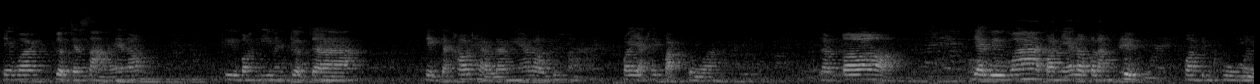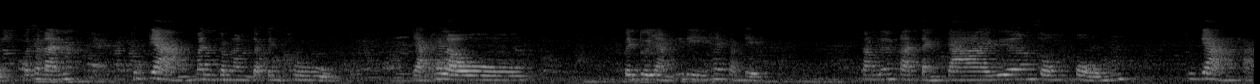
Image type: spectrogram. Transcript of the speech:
เรียกว่าเกือบจะสายเนาะคือบางทีมันเกือบจะเด็กจะเข้าแถวแล้วเนี้ยเราขึ้นมา ก็อยากให้ปรับตัว แล้วก็อย่าลืมว่าตอนนี้เรากำลังฝึกความเป็นครู เพราะฉะนั้นทุกอย่างมันกำลังจะเป็นครู อยากให้เราเป็นตัวอย่างที่ดีให้กับเด็กทั้งเรื่องการแต่งกายเรื่องทรงผม ทุกอย่างนะคะ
